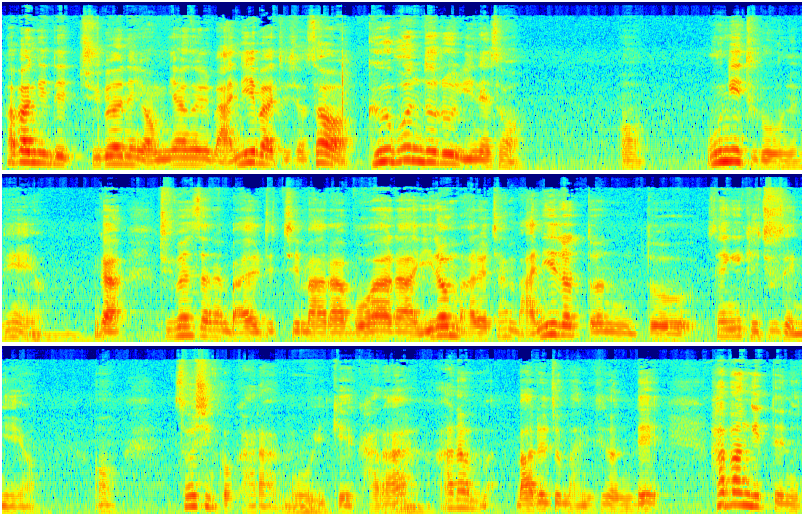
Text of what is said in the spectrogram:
하반기 때 주변의 영향을 많이 받으셔서 그분들로 인해서 어, 운이 들어오는 해예요. 음. 그러니까 주변 사람 말 듣지 마라 뭐하라 이런 말을 참 많이 들었던 또 생이 개주생이에요. 어, 소신껏 가라 뭐 음. 이렇게 가라 음. 하는 말을 좀 많이 들었는데 하반기 때는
